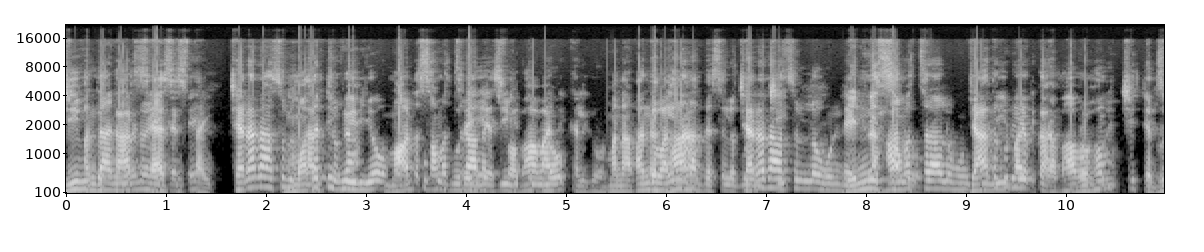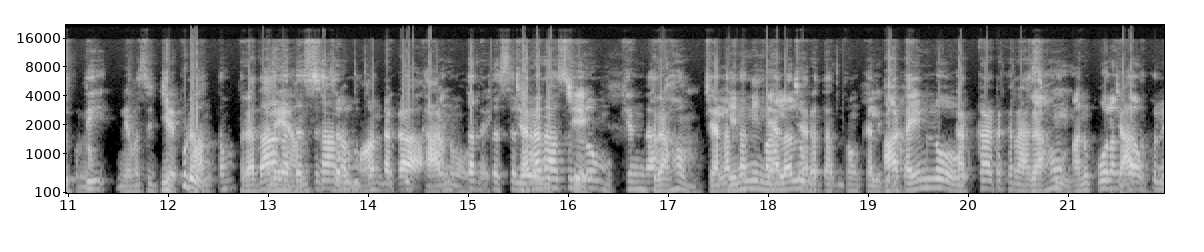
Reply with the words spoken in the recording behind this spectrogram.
జీవితాన్ని కారణం చరరాశులు మొదటి వీడియో మార్పుకు సంవత్సరాల స్వభావాన్ని కలిగి మన ప్రధాన దశల చరరాశుల్లో ఉండే ఎన్ని సంవత్సరాలు జాతకుడి యొక్క ప్రభావం వృత్తి నివసించే ప్రాంతం ప్రధాన అనే దశ అంశాల జరుగుతుండగా మార్పుకి కారణమవుతాయి. అంతర్దశలో చరరాశుల్లో ముఖ్యంగా గ్రహం జలతత్వ, ఎన్ని నెలలు చరతత్వం ఆ కలిగిన టైంలో కర్కాటక గ్రహం రాశి అనుకూలంగా జాతకుల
